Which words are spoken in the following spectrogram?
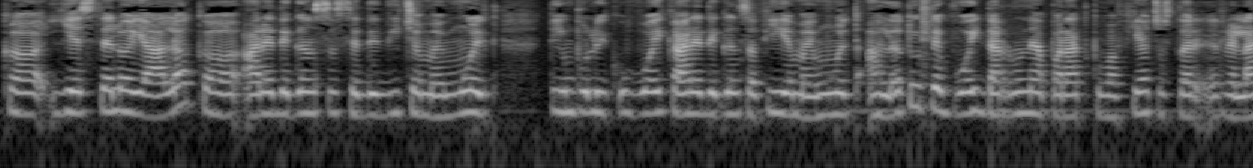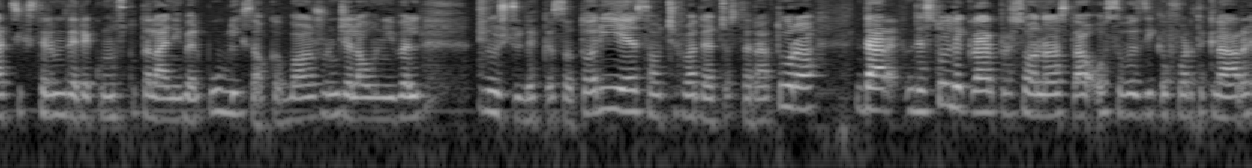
că este loială, că are de gând să se dedice mai mult timpului cu voi, care are de gând să fie mai mult alături de voi, dar nu neapărat că va fi această relație extrem de recunoscută la nivel public sau că va ajunge la un nivel, nu știu, de căsătorie sau ceva de această natură, dar destul de clar persoana asta o să vă zică foarte clar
